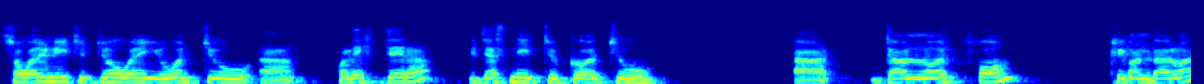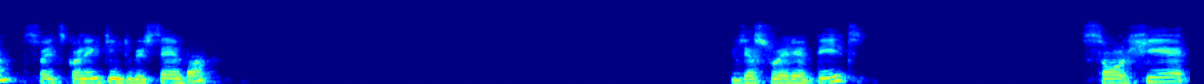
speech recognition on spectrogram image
So what you need to do when you want to uh, collect data, you just need to go to uh, download form, click on that one. So it's connecting to the server. Just wait a bit. So here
